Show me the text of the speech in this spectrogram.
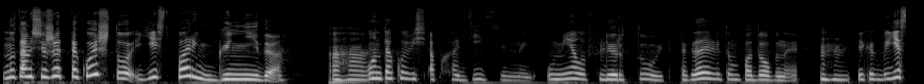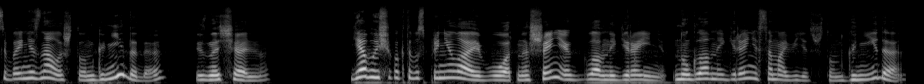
Ну, там сюжет такой, что есть парень гнида. Ага. Он такой весь обходительный, умело флиртует и так далее и тому подобное. Мгм. И как бы если бы я не знала, что он гнида, да, изначально, я бы еще как-то восприняла его отношение к главной героине. Но главная героиня сама видит, что он гнида,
